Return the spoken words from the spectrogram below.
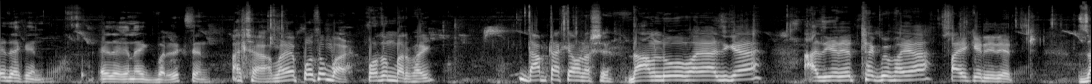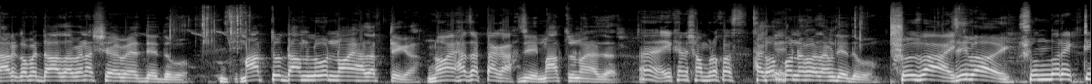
এই দেখেন এই দেখেন একবার দেখছেন? আচ্ছা মানে প্রথমবার? প্রথমবার ভাই। দামটা কেমন আসে? দাম লো ভাই আজকে। আজকে রেট থাকবে ভাইয়া পাইকারি রেট যার কমে দেওয়া যাবে না সে দিয়ে দেবো। মাত্র দাম লো নয় হাজার টাকা। নয় হাজার টাকা? জি মাত্র নয় হাজার। হ্যাঁ এখানে সম্পর্ক থাকবে। সম্পূর্ণ খরচ আমি দিয়ে দেবো। সুজ ভাই জি ভাই। সুন্দর একটি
